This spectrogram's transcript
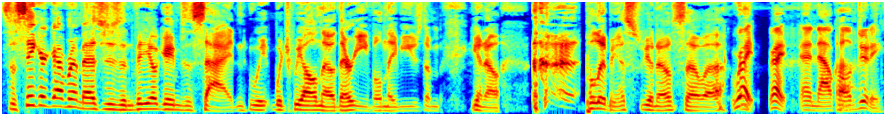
So secret government messages and video games aside, we, which we all know they're evil and they've used them, you know, polybius, you know, so, uh, Right, right. And now Call of Duty.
